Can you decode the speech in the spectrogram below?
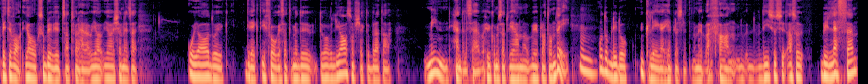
vet du vad, jag har också blivit utsatt för det här och jag, jag känner så här. Och jag då direkt ifrågasätter, men du, det var väl jag som försökte berätta min händelse här. Hur kommer det sig att vi, hamnar, vi pratar om dig? Och då blir då min kollega helt plötsligt, men vad fan, det är så, alltså, blir ledsen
